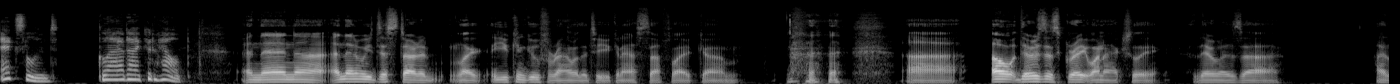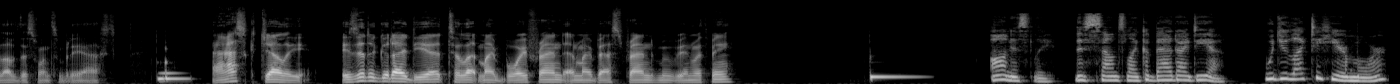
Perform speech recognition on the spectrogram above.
Excellent. Glad I could help. And then, uh, and then we just started like you can goof around with it too. You can ask stuff like, um, uh, oh, there was this great one actually. There was, uh, I love this one. Somebody asked, ask Jelly, is it a good idea to let my boyfriend and my best friend move in with me? Honestly, this sounds like a bad idea. Would you like to hear more?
